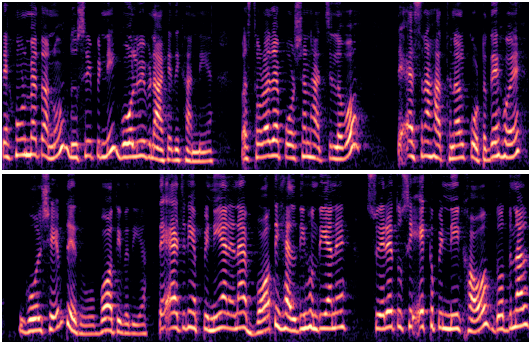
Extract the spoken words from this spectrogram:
ਤੇ ਹੁਣ ਮੈਂ ਤੁਹਾਨੂੰ ਦੂਸਰੀ ਪਿੰਨੀ ਗੋਲ ਵੀ ਬਣਾ ਕੇ ਦਿਖਾਨੀ ਆ ਬਸ ਥੋੜਾ ਜਿਹਾ ਪੋਰਸ਼ਨ ਹੱਥ 'ਚ ਲਵੋ ਤੇ ਇਸ ਤਰ੍ਹਾਂ ਹੱਥ ਨਾਲ ਘੁੱਟਦੇ ਹੋਏ ਗੋਲ ਸ਼ੇਪ ਦੇ ਦਿਓ ਬਹੁਤ ਹੀ ਵਧੀਆ। ਤੇ ਇਹ ਜਿਹੜੀਆਂ ਪਿੰਨੀਆਂ ਨੇ ਨਾ, ਇਹ ਬਹੁਤ ਹੀ ਹੈਲਦੀ ਹੁੰਦੀਆਂ ਨੇ। ਸਵੇਰੇ ਤੁਸੀਂ ਇੱਕ ਪਿੰਨੀ ਖਾਓ ਦੁੱਧ ਨਾਲ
